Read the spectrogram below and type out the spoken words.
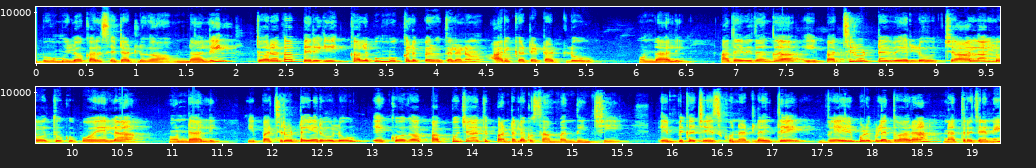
భూమిలో కలిసేటట్లుగా ఉండాలి. త్వరగా పెరిగి కలుపు మొక్కల పెరుగుదలను అరికట్టేటట్లు ఉండాలి. అదేవిధంగా ఈ పచ్చిరొట్ట వేర్లు చాలా లోతుకు పోయేలా ఉండాలి. ఈ పచ్చిరొట్ట ఎరువులు ఎక్కువగా పప్పు జాతి పంటలకు సంబంధించి ఎంపిక చేసుకున్నట్లయితే వేరు పొడుపుల ద్వారా నత్రజని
